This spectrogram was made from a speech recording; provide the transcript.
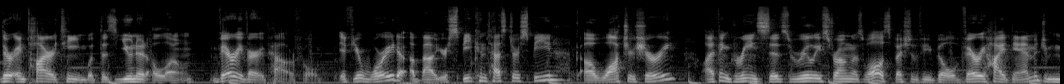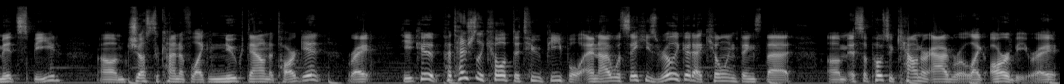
their entire team with this unit alone. Very, very powerful. If you're worried about your speed contester speed, uh, Watcher Shuri. I think Green Cidd's really strong as well, especially if you build very high damage, mid speed, um, just to kind of like nuke down a target, right? He could potentially kill up to two people, and I would say he's really good at killing things that um, is supposed to counter aggro, like Arby, right?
